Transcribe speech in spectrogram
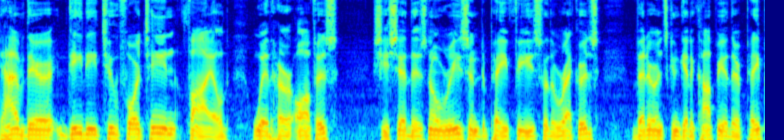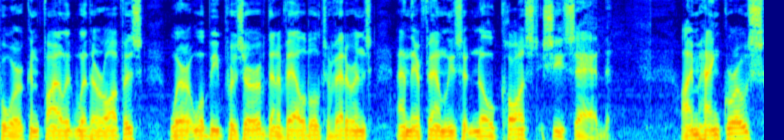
to have their DD 214 filed with her office. She said there's no reason to pay fees for the records. Veterans can get a copy of their paperwork and file it with her office, where it will be preserved and available to veterans and their families at no cost, she said. I'm Hank Gross,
